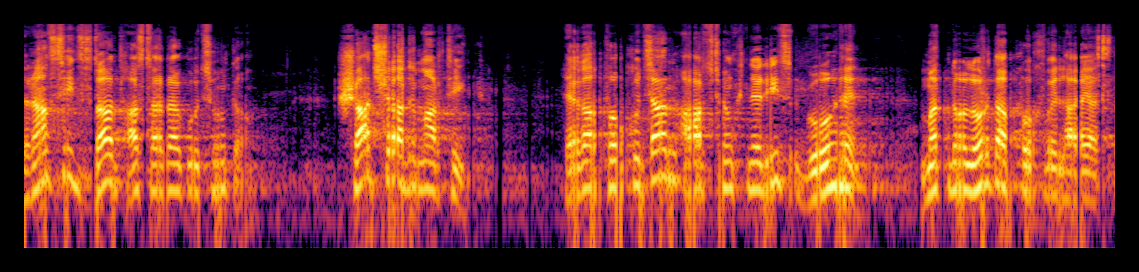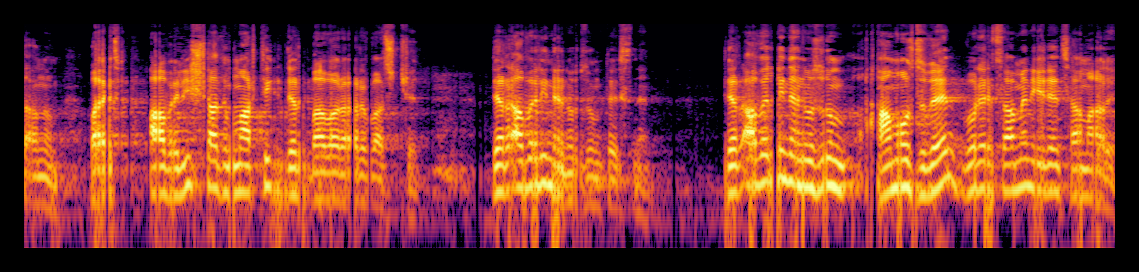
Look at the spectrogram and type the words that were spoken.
դրանցից զատ հասարակություն կա շատ-շատ մարդիկ հեղափոխության արդյունքներից գոհ են մտնոլորտ է փոխվել Հայաստանում, բայց ավելի շատ մարդիկ դեռ բավարարված չեն։ Դեռ ավելին են ուզում տեսնել։ Դեռ ավելին են ուզում համոզվել, որ այս ամենը իրենց համար է։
